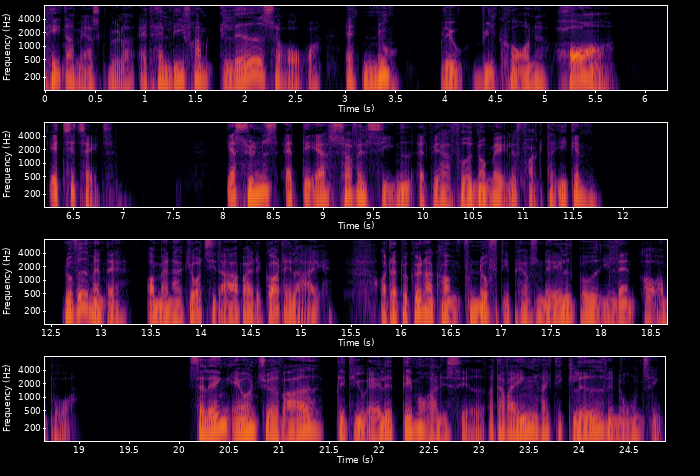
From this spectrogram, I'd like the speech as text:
Peter Mærsk Møller, at han ligefrem glædede sig over, at nu blev vilkårene hårdere. Et citat. Jeg synes, at det er så velsignet, at vi har fået normale fragter igen. Nu ved man da, om man har gjort sit arbejde godt eller ej, og der begynder at komme fornuft i personalet både i land og ombord. Så længe eventyret varede, blev de jo alle demoraliseret, og der var ingen rigtig glæde ved nogen ting.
